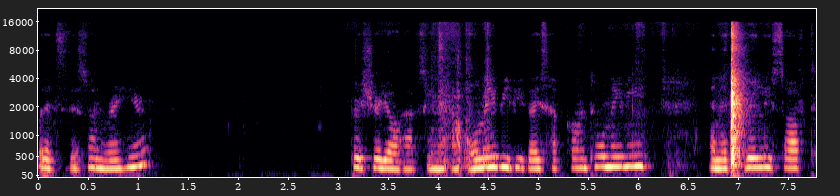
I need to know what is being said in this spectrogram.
But it's this one right here. Pretty sure y'all have seen it. At Old Navy if you guys have gone to Old Navy. And it's really soft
